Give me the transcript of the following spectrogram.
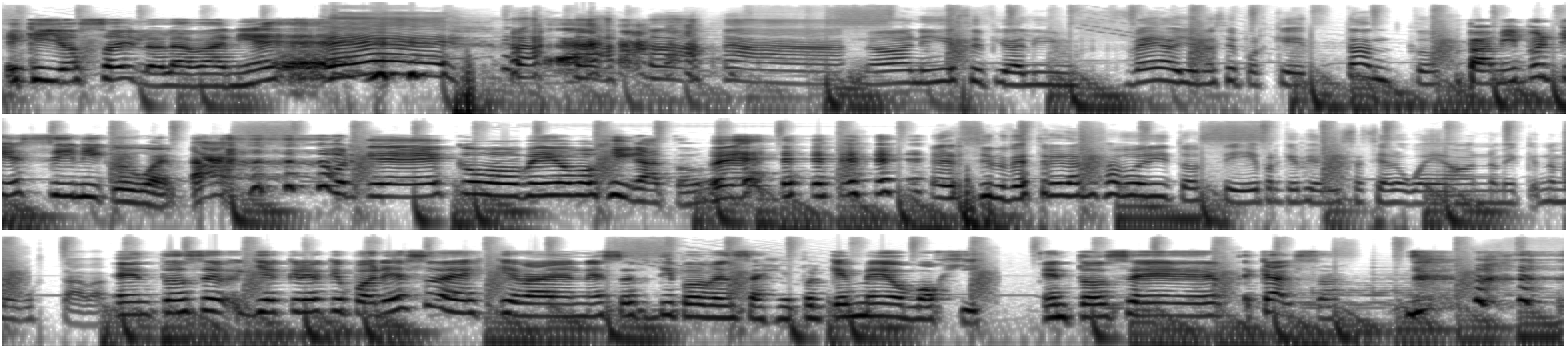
Es que yo soy Lola Bunny, eh. ¡Eh! no, ni ese piolín feo, yo no sé por qué tanto. Para mí porque es cínico igual. Ah, porque es como medio mojigato. eh. El silvestre era mi favorito, sí, porque Piolín se hacía el weón, no me, no me gustaba. Entonces yo creo que por eso es que va en ese tipo de mensajes, porque es medio moji. Entonces, calza.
